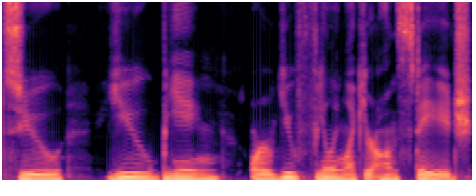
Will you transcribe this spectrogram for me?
to you being or you feeling like you're on stage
